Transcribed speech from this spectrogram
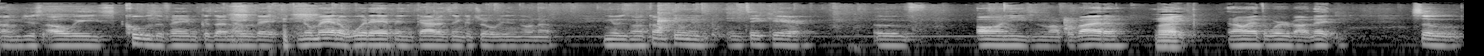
I'm just always cool as a fan because I know that no matter what happens, God is in control. He's gonna, you know, He's gonna come through and, and take care of all needs need. He's my provider. Right. Like I don't have to worry about nothing. So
